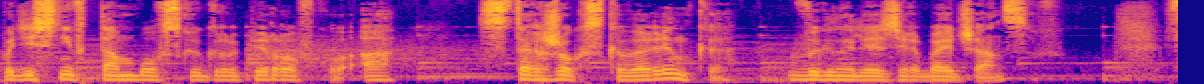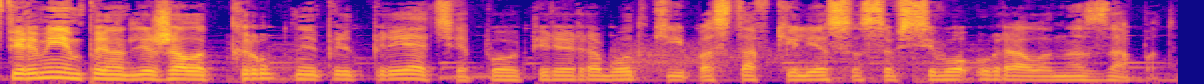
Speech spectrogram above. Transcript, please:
потеснив Тамбовскую группировку, а с Торжокского рынка выгнали азербайджанцев. В Перми им принадлежало крупное предприятие по переработке и поставке леса со всего Урала на запад.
